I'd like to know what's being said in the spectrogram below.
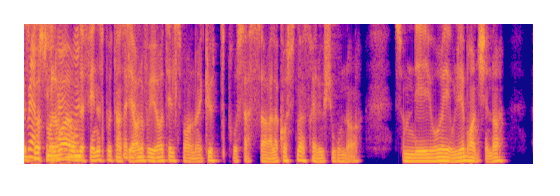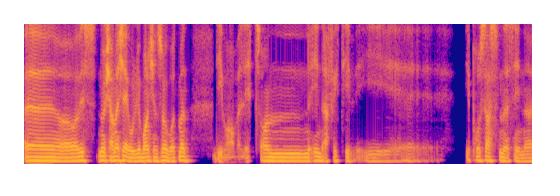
spørsmålet var om det finnes potensial for å gjøre tilsvarende kuttprosesser eller kostnadsreduksjoner som de gjorde i oljebransjen. da. Og hvis, nå kjenner ikke jeg oljebransjen så godt, men de var vel litt sånn ineffektive i, i prosessene sine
